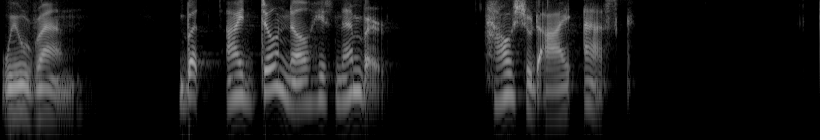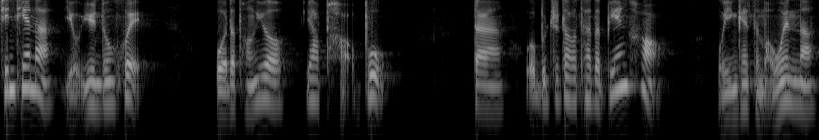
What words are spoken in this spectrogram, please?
will run, but I don't know his number. How should I ask? 今天呢有运动会，我的朋友要跑步，但我不知道他的编号，我应该怎么问呢？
